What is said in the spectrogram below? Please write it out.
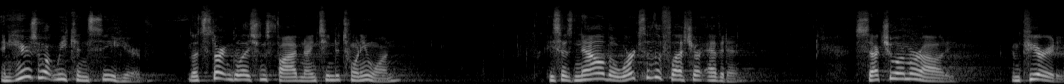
And here's what we can see here. Let's start in Galatians 5 19 to 21. He says, Now the works of the flesh are evident sexual immorality, impurity,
